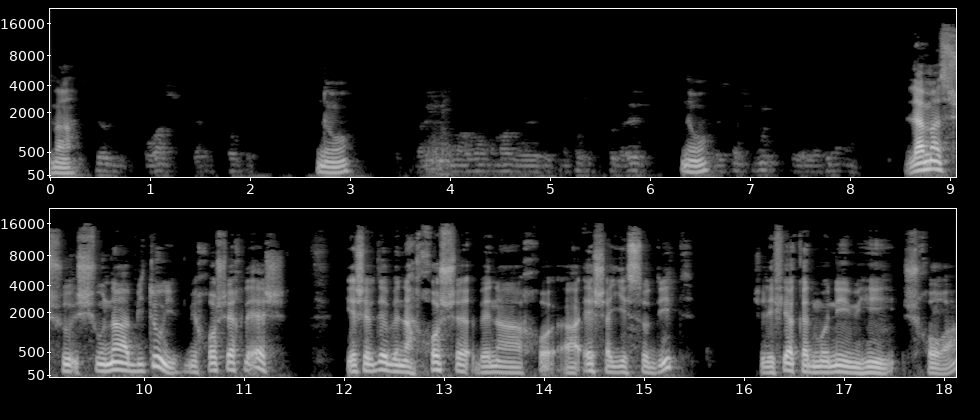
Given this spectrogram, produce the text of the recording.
מה? נו. נו. למה שונה הביטוי מחושך לאש? יש הבדל בין, החוש... בין הח... האש היסודית, שלפי הקדמונים היא שחורה,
